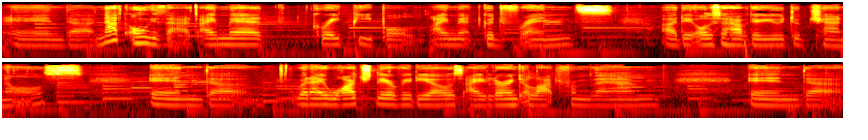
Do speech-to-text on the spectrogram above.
And uh, not only that, I met great people, I met good friends. Uh, they also have their YouTube channels. And uh, when I watched their videos, I learned a lot from them. And uh,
